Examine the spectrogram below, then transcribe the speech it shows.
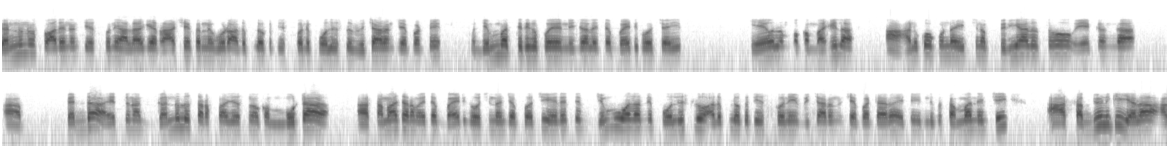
గన్నును స్వాధీనం చేసుకుని అలాగే రాజశేఖర్ని కూడా అదుపులోకి తీసుకొని పోలీసులు విచారణ చేపట్టి దిమ్మ తిరిగిపోయే నిజాలు అయితే బయటకు వచ్చాయి. కేవలం ఒక మహిళ అనుకోకుండా ఇచ్చిన ఫిర్యాదుతో ఏకంగా ఆ, పెద్ద ఎత్తున గన్నులు సరఫరా చేస్తున్న ఒక ముఠా సమాచారం అయితే బయటకు వచ్చిందని చెప్పొచ్చు. ఏదైతే జిమ్ ఓనర్ని పోలీసులు అదుపులోకి తీసుకొని విచారణ చేపట్టారో అయితే ఇందుకు సంబంధించి ఆ సభ్యునికి ఎలా ఆ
